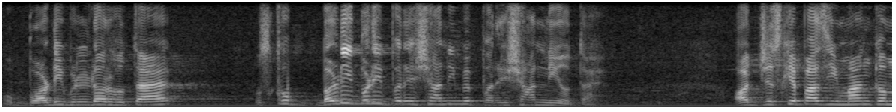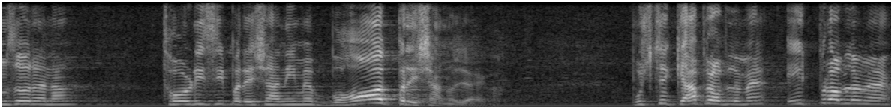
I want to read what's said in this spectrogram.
वो बॉडी बिल्डर होता है, उसको बड़ी बड़ी परेशानी में परेशान नहीं होता है। और जिसके पास ईमान कमज़ोर है ना, थोड़ी सी परेशानी में बहुत परेशान हो जाएगा। पूछते क्या प्रॉब्लम है? एक प्रॉब्लम है।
